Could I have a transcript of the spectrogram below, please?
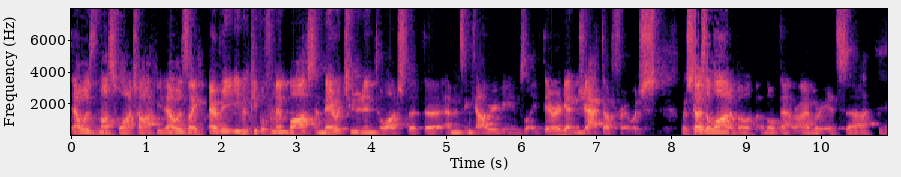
that was must watch hockey. That was like every even people from in Boston, they were tuning in to watch the the Edmonton Calgary games. Like they were getting jacked up for it, which which says a lot about about that rivalry. It's uh, yeah.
